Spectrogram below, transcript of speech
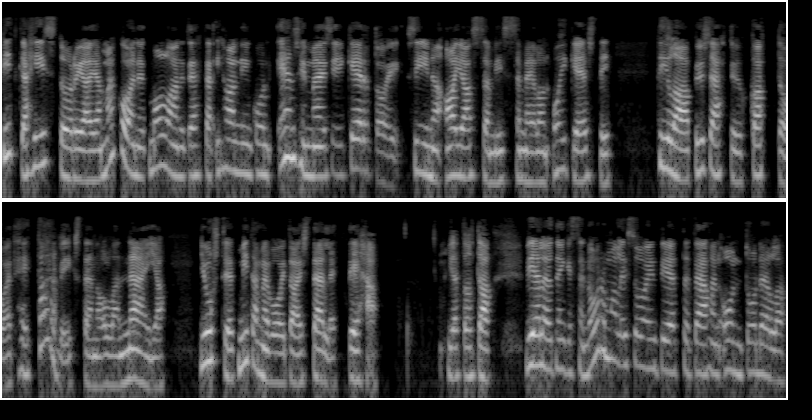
pitkä historia ja mä koen, että me ollaan nyt ehkä ihan niin kuin ensimmäisiä kertoi siinä ajassa, missä meillä on oikeasti tilaa pysähtyä katsoa, että hei, tarviiko tämän olla näin ja just se, että mitä me voitaisiin tälle tehdä. Ja tota, vielä jotenkin se normalisointi, että tämähän on todella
